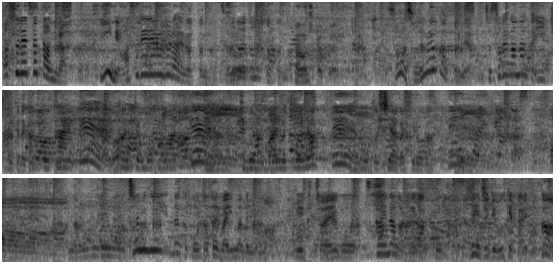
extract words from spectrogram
忘れてたんだいいね忘れれるぐらいだったんだ。それぐらい楽しかったんだ。楽しかったです。そうそれは良かったね。じゃあそれがなんかいいきっかけで学校を変えて環境も変わって気分も前向きになってもっと視野が広がって。はあなるほど。ちなみになんかこう例えば今でもまあみゆきちは英語を使いながらね学校で授業を受けたりとか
